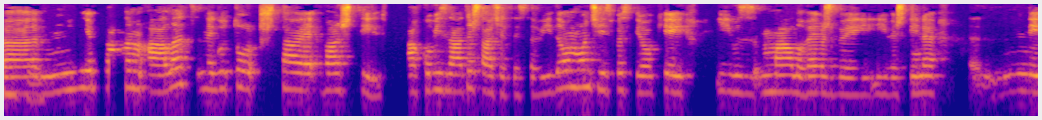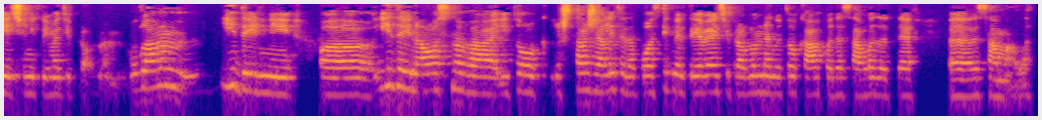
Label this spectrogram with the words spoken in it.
Okay. Uh, nije problem alat, nego to šta je vaš cilj. Ako vi znate šta ćete sa videom, on će ispasti ok i uz malo vežbe i, i veštine neće niko imati problem. Uglavnom, idejni, uh, idejna osnova i to šta želite da postignete je veći problem nego to kako da savladate uh, sam alat.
